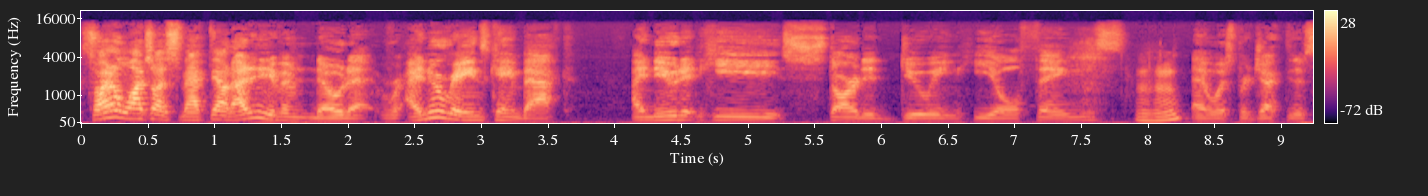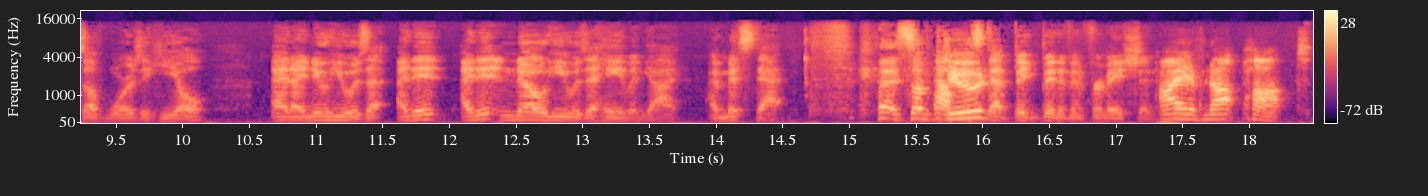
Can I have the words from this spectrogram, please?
so I don't watch a lot of SmackDown. I didn't even know that. I knew Reigns came back. I knew that he started doing heel things hmm and was projecting himself more as a heel. And I knew he was a. I didn't. I didn't know he was a Heyman guy. I missed that. Somehow Dude. missed that big bit of information. I have not popped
